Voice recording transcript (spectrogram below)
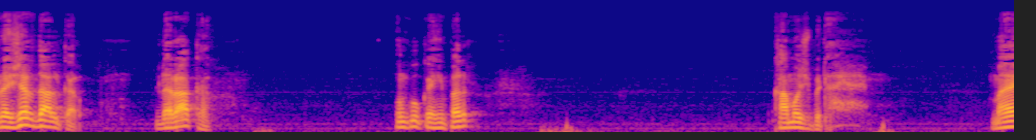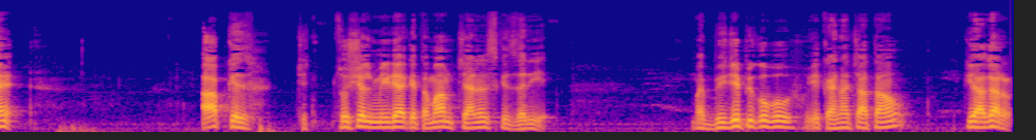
प्रेशर डालकर, डराकर उनको कहीं पर खामोश बिठाया है। मैं आपके सोशल मीडिया के तमाम चैनल्स के ज़रिए, मैं बीजेपी को वो ये कहना चाहता हूँ कि अगर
